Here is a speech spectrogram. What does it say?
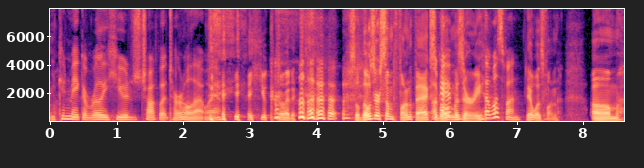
You can make a really huge chocolate turtle that way. yeah, you could. so those are some fun facts Okay. about Missouri. that was fun. That was fun. Um, I'm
